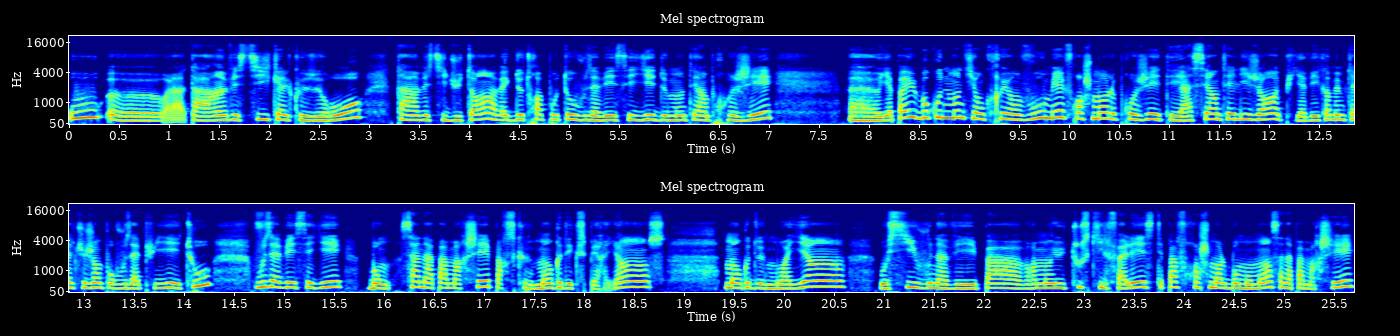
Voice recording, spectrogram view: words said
où euh, voilà, tu as investi quelques euros, tu as investi du temps, avec deux trois poteaux, vous avez essayé de monter un projet. Il euh, n'y a pas eu beaucoup de monde qui ont cru en vous, mais franchement le projet était assez intelligent et puis il y avait quand même quelques gens pour vous appuyer et tout. Vous avez essayé, bon, ça n'a pas marché parce que manque d'expérience, manque de moyens, aussi vous n'avez pas vraiment eu tout ce qu'il fallait, c'était pas franchement le bon moment, ça n'a pas marché.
